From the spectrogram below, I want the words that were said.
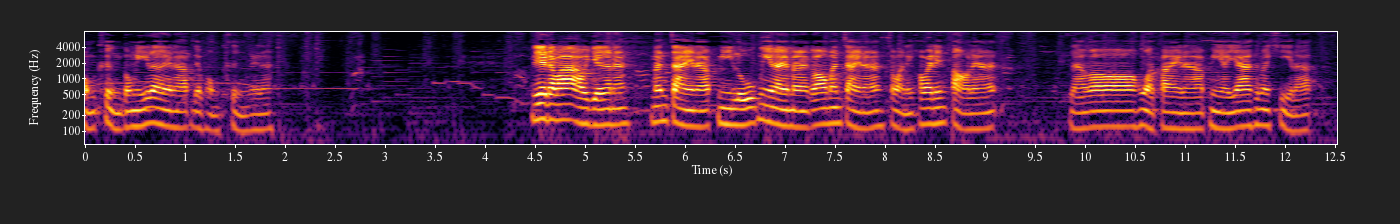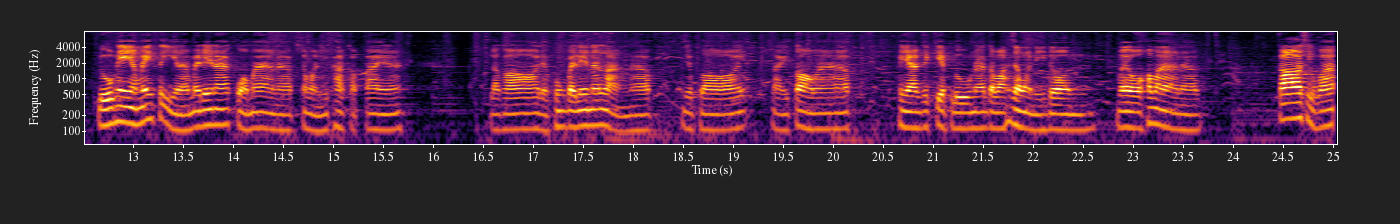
ผมขึงตรงนี้เลยนะครับ เดี๋ยวผมขึงเลยนะ เรียกได้ว่าเอาเยอะนะ มั่นใจนะครับ มีลูกมีอะไรมาก็มั่นใจนะจังหวะนี้เข้าไปเล่นต่อเลยฮะแล้วก็หัวไปนะครับ มีอาญาขึ้นมาขี่แล้วลูกเนี่ยยังไม่สี่นะไม่ได้น่ากลัวมากนะครับจังหวะนี้ผลักกลับไปนะ แล้วก็เดี๋ยวพุ่งไปเล่นด้านหลังนะครับเรียบร้อยไหลต่อมาครับพยายามจะเก็บลูกนะ แต่ว่าจังหวะนี้โดนไบโอเข้ามานะครับ ก็ถือว่า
